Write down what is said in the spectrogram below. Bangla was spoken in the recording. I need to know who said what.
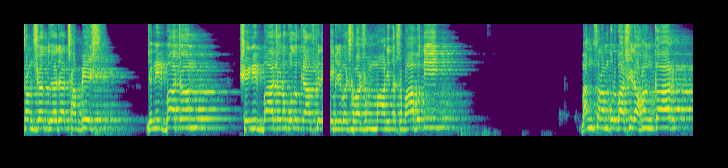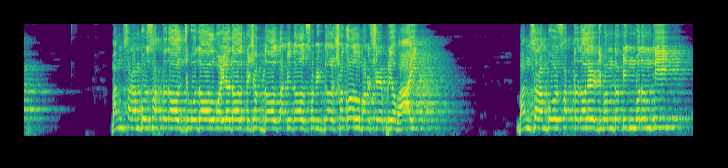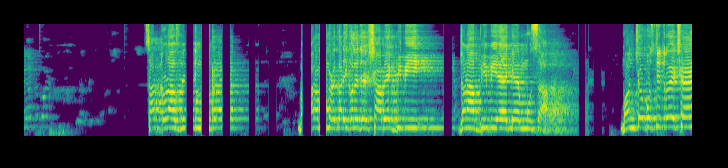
Speaker 1: সংসদ দুই যে নির্বাচন, সেই নির্বাচন উপলক্ষে আজকের সভার সম্মানিত সভাপতি বাঞ্ছারামপুরবাসীর অহংকার বাঞ্ছারামপুর ছাত্রদল, যুবদল মহিলা দল কৃষক দল তাঁতি দল শ্রমিক দল সকল মানুষের প্রিয় ভাই বাঞ্ছারামপুর ছাত্র দলের জীবন্ত কিংবদন্তি ছাত্র রাজনীতি সরকারি কলেজের সাবেক ভিপি, জনাব ভিপি এ কে মুসা। মঞ্চে উপস্থিত রয়েছেন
